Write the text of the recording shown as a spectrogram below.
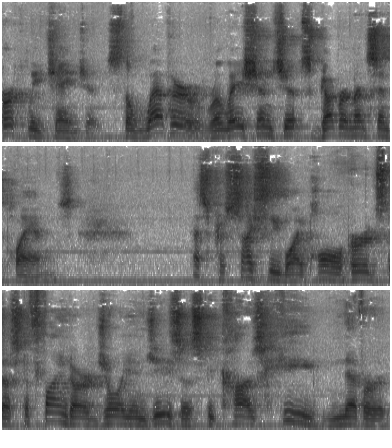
earthly changes the weather, relationships, governments, and plans. That's precisely why Paul urged us to find our joy in Jesus because he never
